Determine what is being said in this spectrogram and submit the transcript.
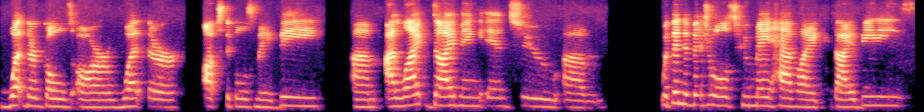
what their goals are, what their obstacles may be. Um, I like diving into um, with individuals who may have like diabetes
